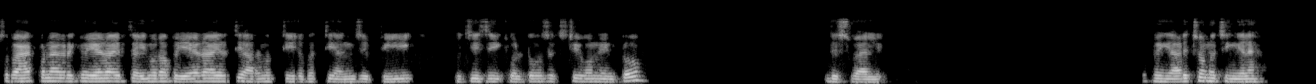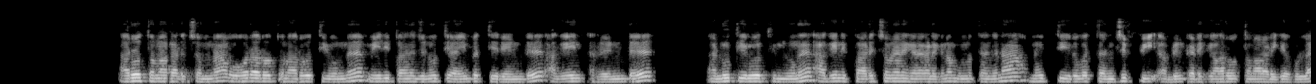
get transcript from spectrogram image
ஸோ இப்போ ஆட் பண்ணால் கிடைக்கும் ஏழாயிரத்தி ஐநூறு. அப்போ ஏழாயிரத்தி அறநூற்றி இருபத்தி அஞ்சு P which is equal to 61 into this value இப்போ இங்கே அடிச்சோம்னு வச்சிங்களேன் அறுபத்தொன்னாறு அடிச்சோம்னா ஓர் அறுபத்தொன்னு அறுபத்தி ஒன்று மீதி பதினஞ்சு நூற்றி ஐம்பத்தி ரெண்டு அகைன் ரெண்டு நூற்றி இருபத்தி மூணு. அகைன் இப்போ அடிச்சோம்னா எனக்கு என்ன கிடைக்கும்னா முந்நூற்றஞ்சுனா நூற்றி இருபத்தஞ்சு பி அப்படின்னு கிடைக்கும். அறுபத்தொன்னாறு அடிக்கக்குள்ள.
